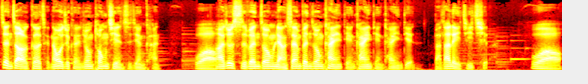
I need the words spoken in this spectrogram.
证照的课程，然后我就可能用通勤的时间看，哇 Wow，然后就十分钟两三分钟看一点看一点看一点，把它累积起来，哇。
